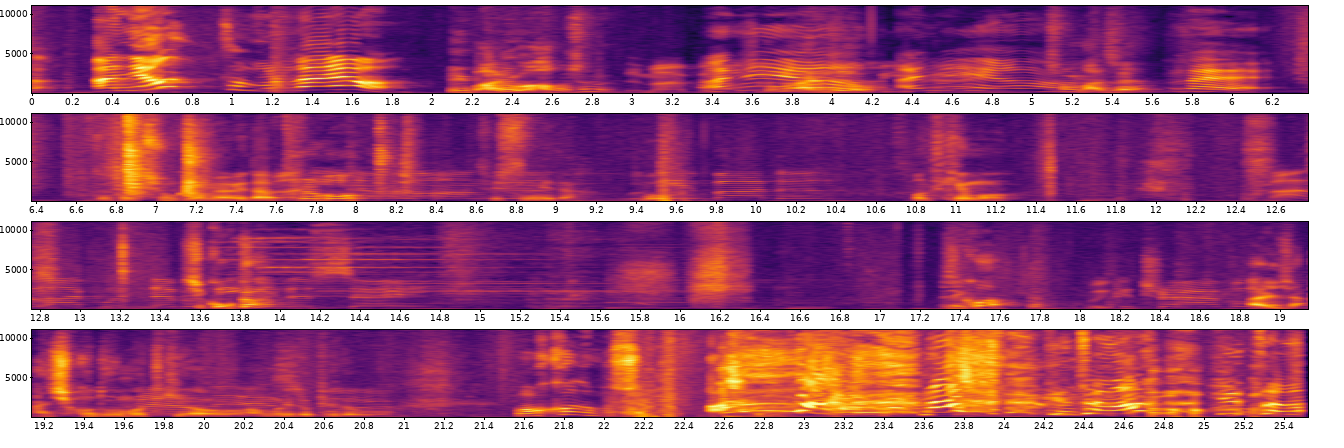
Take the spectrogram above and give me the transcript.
저, 아니요? 저 몰라요. 여기 많이 와보셨... 아니에요. 아니죠? 아니에요. 처음 맞아요? 네. 좀 대충 그러면 여기다 풀고 좋습니다. 뭐, 어떻게 뭐. 씻고 올까? 씻고 와? 아, 이제 안 씻고 누우면 어떡해요. 아무리 급해도. 와카는 뭐 씨. 아! 괜찮아? 괜찮아?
